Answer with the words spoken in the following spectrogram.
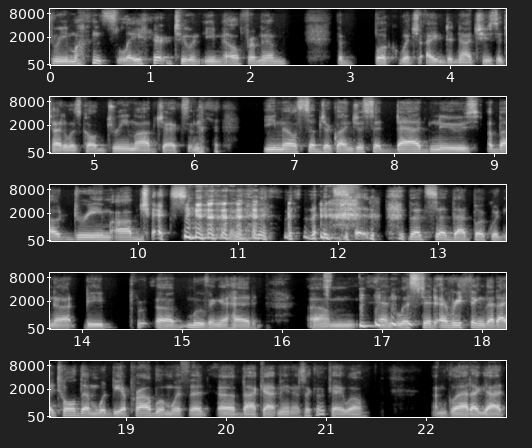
three months later to an email from him. The book, which I did not choose the title, was called Dream Objects, and the email subject line just said "Bad news about dream objects." that said that said that book would not be uh, moving ahead um, and listed everything that I told them would be a problem with it uh, back at me. And I was like, okay, well, I'm glad I got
